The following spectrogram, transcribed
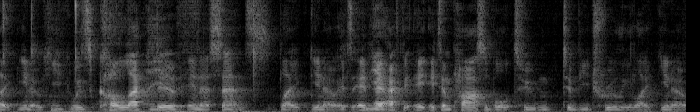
like you know he was collective in a sense. Like you know it's it, Yeah. I, I, it's impossible to to be truly like you know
